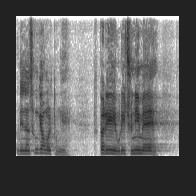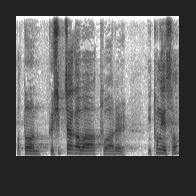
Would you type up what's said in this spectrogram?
우리는 성경을 통해 특별히 우리 주님의 어떤 그 십자가와 부활을 이 통해서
